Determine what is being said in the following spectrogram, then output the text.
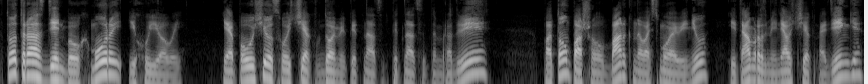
В тот раз день был хмурый и хуёвый. Я получил свой чек в доме 1515 на Бродвее, потом пошел в банк на 8 авеню и там разменял чек на деньги,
